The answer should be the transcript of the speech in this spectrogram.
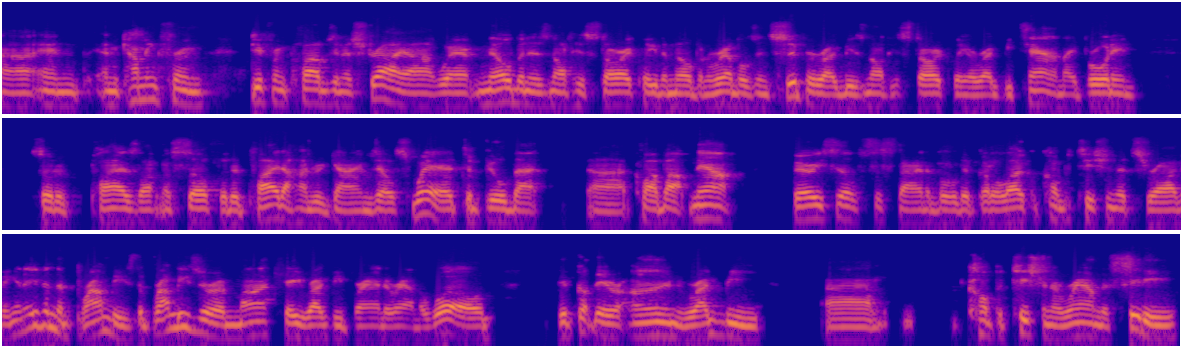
uh, and and coming from different clubs in Australia where Melbourne is not historically the Melbourne Rebels and Super Rugby is not historically a rugby town. And they brought in sort of players like myself that had played 100 games elsewhere to build that uh, club up. Now, very self-sustainable. They've got a local competition that's thriving, and even the Brumbies. The Brumbies are a marquee rugby brand around the world. They've got their own rugby um, competition around the city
